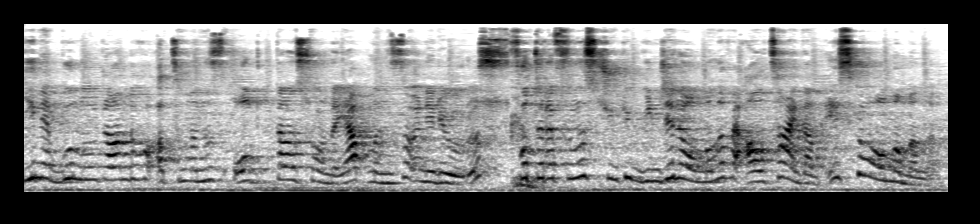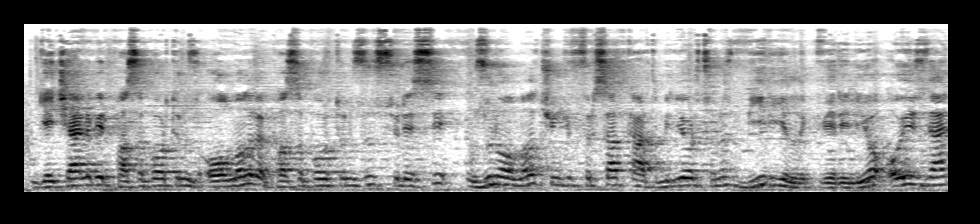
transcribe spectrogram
Yine bunu randevu atmanız olduktan sonra yapmanızı öneriyoruz. Fotoğrafınız çünkü güncel olmalı ve 6 aydan eski olmamalı. Geçerli bir pasaportunuz olmalı ve pasaportunuzun süresi uzun olmalı. Çünkü fırsat kartı biliyorsunuz 1 yıllık veriliyor. O yüzden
